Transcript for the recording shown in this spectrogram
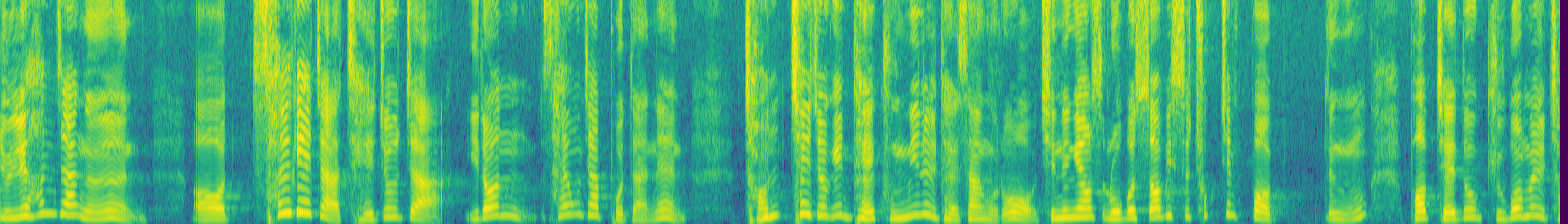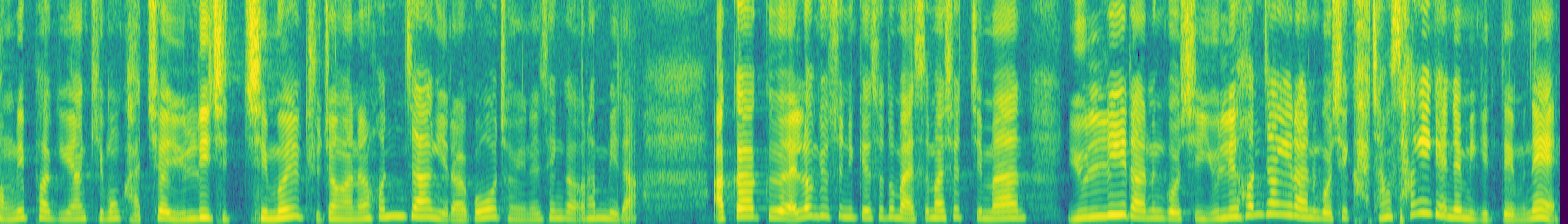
윤리 헌장은 어, 설계자, 제조자 이런 사용자보다는 전체적인 대국민을 대상으로 지능형 로봇 서비스 촉진법 등법 제도 규범을 정립하기 위한 기본 가치와 윤리 지침을 규정하는 헌장이라고 저희는 생각을 합니다. 아까 그 앨런 교수님께서도 말씀하셨지만 윤리라는 것이 윤리 헌장이라는 것이 가장 상위 개념이기 때문에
